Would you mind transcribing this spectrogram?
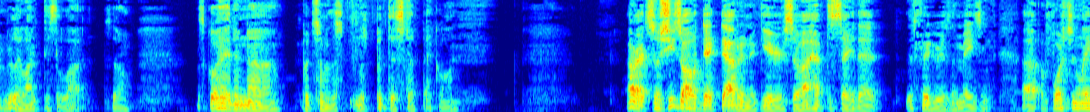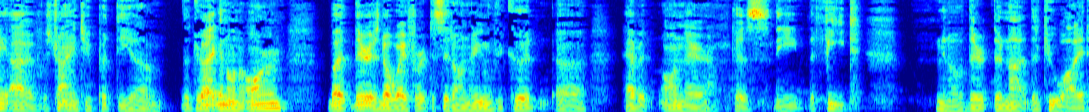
I really like this a lot. So, let's go ahead and uh, put some of this, let's put this stuff back on. All right, so she's all decked out in her gear, so I have to say that this figure is amazing. Uh, unfortunately, I was trying to put the um, the dragon on the arm, but there is no way for it to sit on there, even if you could. Uh, have it on there because the the feet, you know, they're they're not they're too wide.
